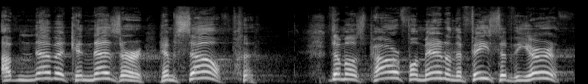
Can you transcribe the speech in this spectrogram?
of Nebuchadnezzar himself, the most powerful man on the face of the earth.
